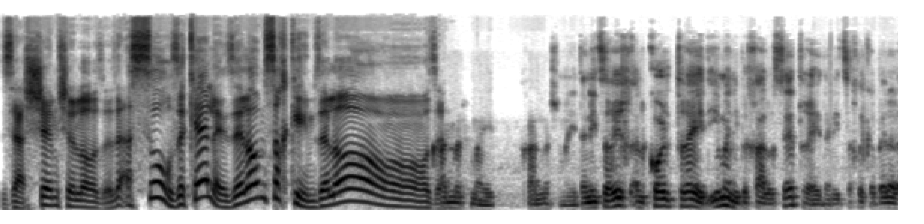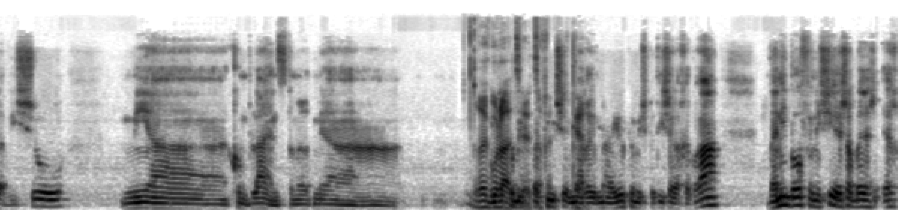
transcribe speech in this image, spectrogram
זה השם שלו, זה, זה אסור, זה כלא, זה לא משחקים, זה לא... חד זה... משמעית, חד משמעית. אני צריך על כל trade, אם אני בכלל עושה trade, אני צריך לקבל עליו אישור מה-compliance, זאת אומרת, מה... רגולציה, מהייעוץ המשפטי של החברה, ואני באופן אישי, יש הרבה, יש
